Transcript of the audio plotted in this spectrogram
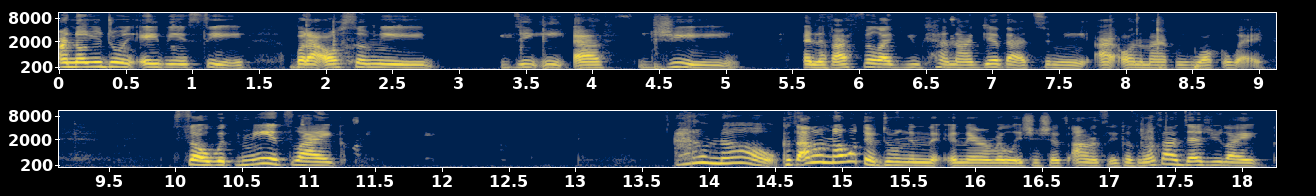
I know you're doing A, B, and C, but I also need D, E, F, G. And if I feel like you cannot give that to me, I automatically walk away. So with me, it's like, I don't know, because I don't know what they're doing in the, in their relationships, honestly. Because once I dead you, like,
